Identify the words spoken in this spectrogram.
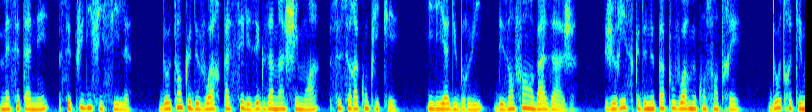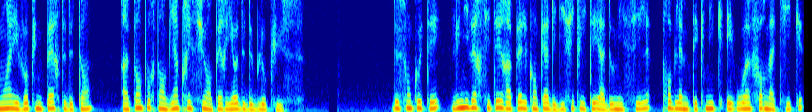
Mais cette année, c'est plus difficile. D'autant que devoir passer les examens chez moi, ce sera compliqué. Il y a du bruit, des enfants en bas âge. Je risque de ne pas pouvoir me concentrer. D'autres témoins évoquent une perte de temps, un temps pourtant bien précieux en période de blocus. De son côté, l'université rappelle qu'en cas de difficultés à domicile, problèmes techniques et ou informatiques,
